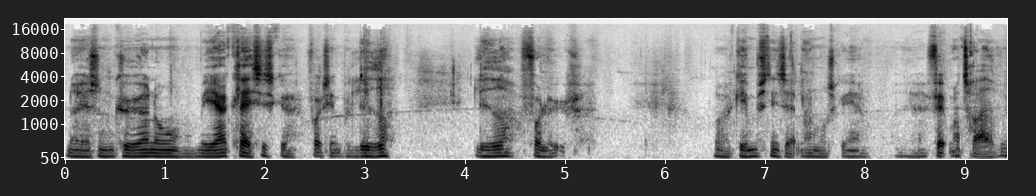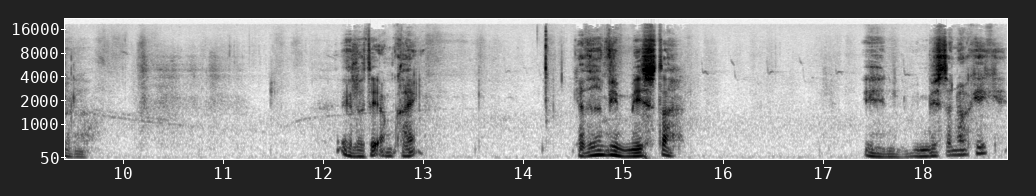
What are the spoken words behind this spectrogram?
når jeg sådan kører nogle mere klassiske, for eksempel leder, lederforløb, hvor gennemsnitsalderen måske er 35 eller, eller deromkring. Jeg ved, om vi mister en, vi mister nok ikke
